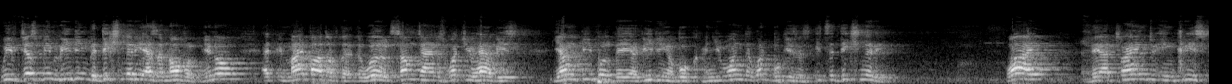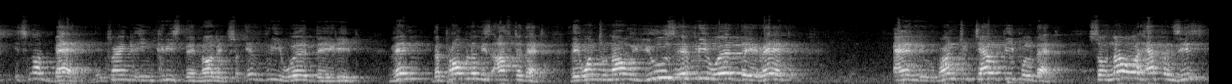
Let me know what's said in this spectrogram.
We've just been reading the dictionary as a novel. You know, in my part of the, the world, sometimes what you have is young people, they are reading a book and you wonder, what book is this? It's a dictionary. Why? They are trying to increase, it's not bad, they're trying to increase their knowledge. So every word they read. Then the problem is after that. They want to now use every word they read and want to tell people that. So now what happens is,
